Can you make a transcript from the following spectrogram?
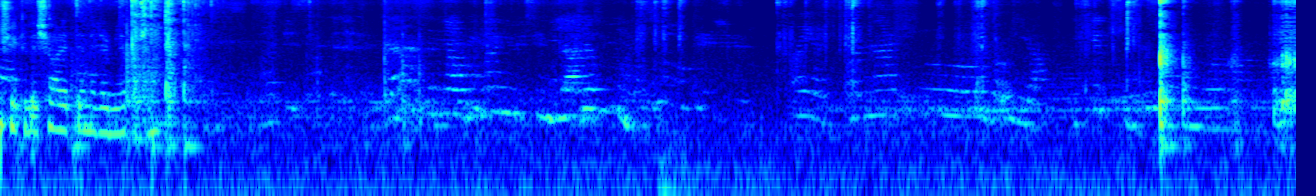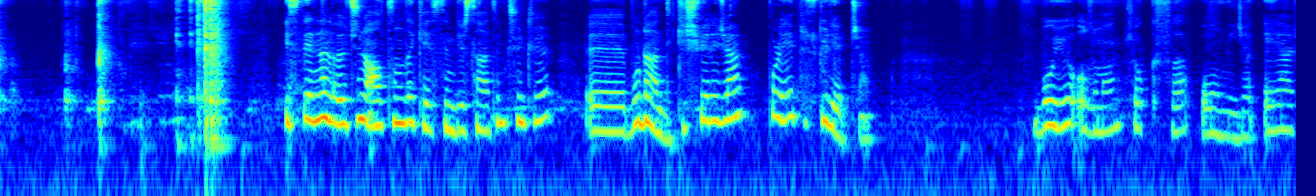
Bu şekilde işaretlemelerimi yapacağım. İstenilen ölçünün altında kestim bir santim. Çünkü e, buradan dikiş vereceğim. Buraya püskül yapacağım. Boyu o zaman çok kısa olmayacak. Eğer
